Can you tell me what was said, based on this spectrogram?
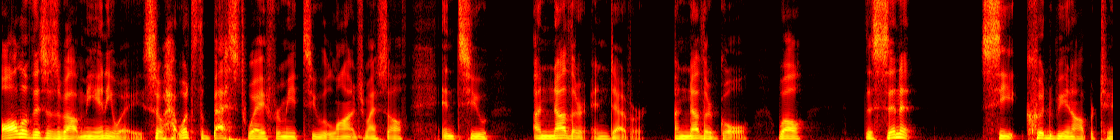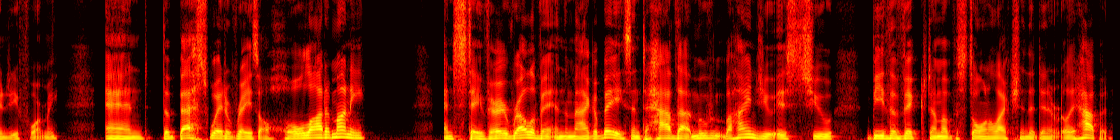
all of this is about me anyway. So, what's the best way for me to launch myself into another endeavor, another goal? Well, the Senate seat could be an opportunity for me. And the best way to raise a whole lot of money and stay very relevant in the MAGA base and to have that movement behind you is to be the victim of a stolen election that didn't really happen.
